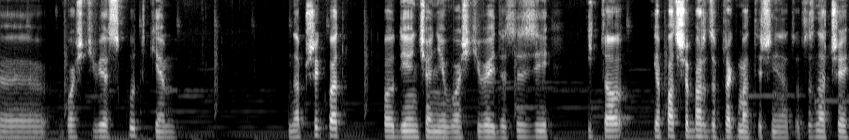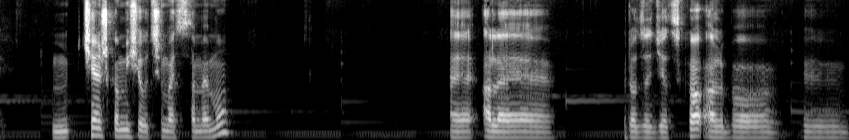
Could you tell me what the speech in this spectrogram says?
yy, właściwie skutkiem na przykład podjęcia niewłaściwej decyzji i to ja patrzę bardzo pragmatycznie na to. To znaczy, m, ciężko mi się utrzymać samemu, e, ale rodzę dziecko albo y,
